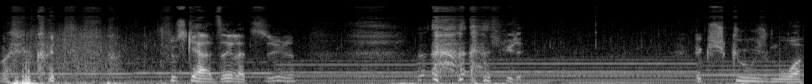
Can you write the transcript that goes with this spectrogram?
Écoute, tout ce qu'il y a à dire là-dessus, là. Excusez. Excuse-moi,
